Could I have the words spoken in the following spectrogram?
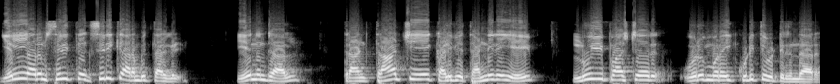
எல்லாரும் சிரித்த சிரிக்க ஆரம்பித்தார்கள். ஏனென்றால் தான் திராட்சையை கழுவிய தண்ணீரையே லூயி பாஸ்டர் ஒரு முறை குடித்து விட்டிருந்தார்.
